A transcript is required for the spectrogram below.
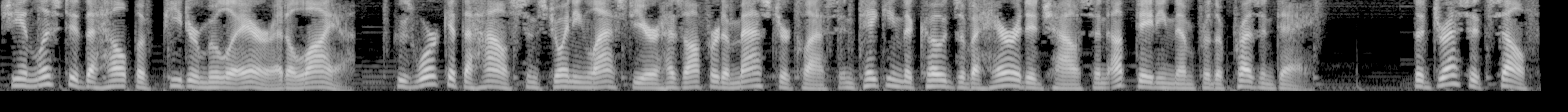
she enlisted the help of Pieter Mulier at Alaïa, whose work at the house since joining last year has offered a masterclass in taking the codes of a heritage house and updating them for the present day. The dress itself,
